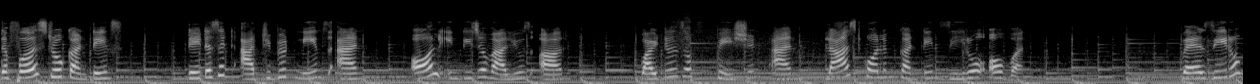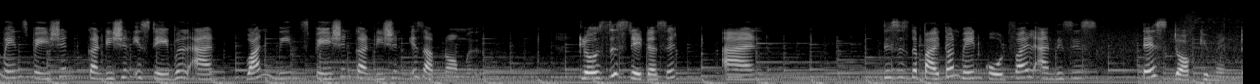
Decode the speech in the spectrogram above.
the first row contains dataset attribute names and all integer values are vitals of patient and last column contains 0 or 1 where 0 means patient condition is stable and 1 means patient condition is abnormal. Close this dataset and this is the python main code file and this is test document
